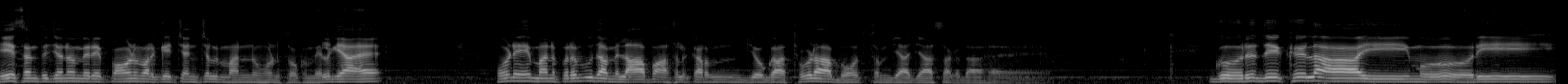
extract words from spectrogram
ਹੇ ਸੰਤ ਜਨੋ, ਮੇਰੇ ਪਾਉਣ ਵਰਗੇ ਚੰਚਲ ਮਨ ਨੂੰ ਹੁਣ ਸੁਖ ਮਿਲ ਗਿਆ ਹੈ। ਹੁਣ ਇਹ ਮਨ ਪ੍ਰਭੂ ਦਾ ਮਿਲਾਪ ਹਾਸਲ ਕਰਨ ਜੋਗਾ ਥੋੜਾ ਬਹੁਤ ਸਮਝਿਆ ਜਾ ਸਕਦਾ ਹੈ। ਗੁਰ ਦਿਖਲਾਈ ਮੋਰੀ,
